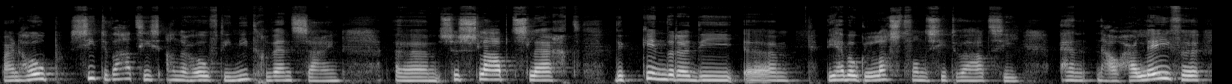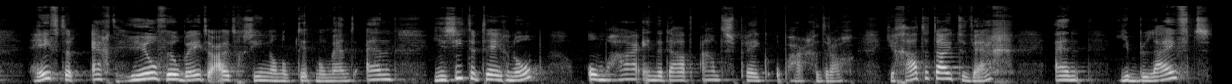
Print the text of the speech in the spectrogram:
Maar een hoop situaties aan haar hoofd die niet gewenst zijn. Um, ze slaapt slecht. De kinderen die, um, die hebben ook last van de situatie. En nou, haar leven heeft er echt heel veel beter uitgezien dan op dit moment. En je ziet er tegenop om haar inderdaad aan te spreken op haar gedrag. Je gaat het uit de weg en je blijft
